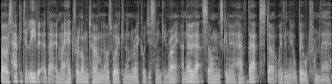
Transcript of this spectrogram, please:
but I was happy to leave it at that in my head for a long time when I was working on the record, just thinking, right, I know that song is going to have that to start with and it'll build from there.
